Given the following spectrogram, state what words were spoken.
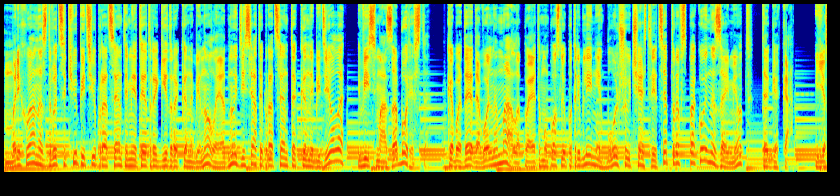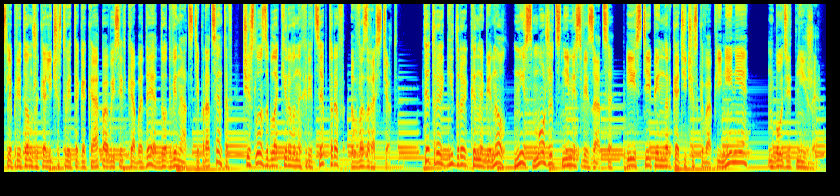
Марихуана с 25% тетрагидроканнабинола и 0,1% каннабидиола весьма забориста. КБД довольно мало, поэтому после употребления большую часть рецепторов спокойно займет ТГК. Если при том же количестве ТГК повысить КБД до 12%, число заблокированных рецепторов возрастет тетрагидроканнабинол не сможет с ними связаться, и степень наркотического опьянения будет ниже.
